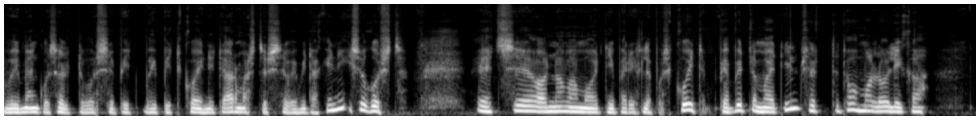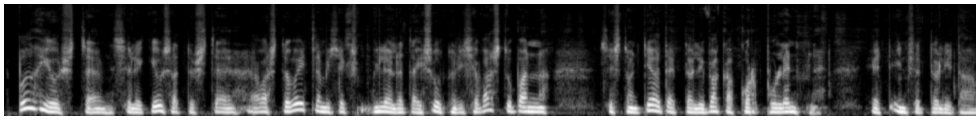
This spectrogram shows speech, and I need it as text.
või mängusõltuvusse või Bitcoinide armastusse või midagi niisugust, et see on omamoodi päris lõbus, kuid peab ütlema, et ilmselt Toomal oli ka põhjust selle kiusatuste vastu võitlemiseks, millele ta ei suutnud ise vastu panna, sest on teada, et ta oli väga korpulentne. et ilmselt oli ta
